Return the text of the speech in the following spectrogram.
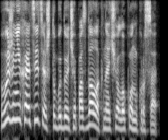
Вы же не хотите, чтобы дочь опоздала к началу конкурса».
